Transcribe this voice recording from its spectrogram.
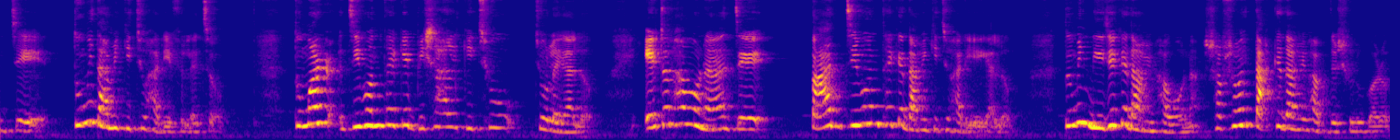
যে, তুমি দামি কিছু হারিয়ে ফেলেছো। তোমার জীবন থেকে বিশাল কিছু চলে গেল। এটা ভাবো না যে তার জীবন থেকে দামি কিছু হারিয়ে গেল। তুমি নিজেকে দামি ভাবো না। সবসময় তাকে দামি ভাবতে শুরু করো।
